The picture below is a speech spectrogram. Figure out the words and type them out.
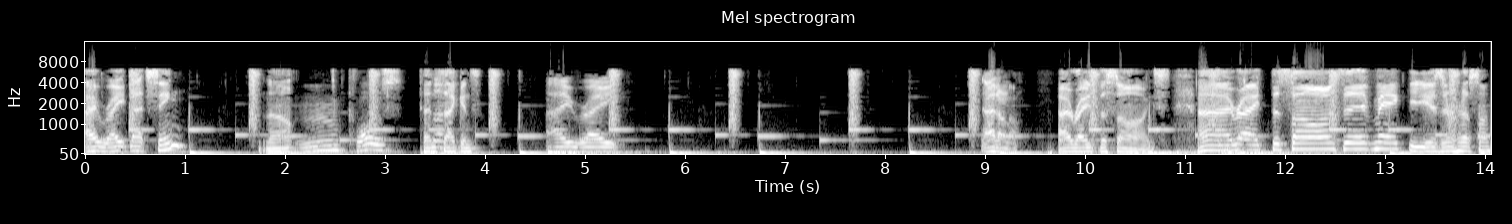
I write, not sing. No. Mm, close. 10 seconds. I write. I don't know. I write the songs. I write the songs that make you. Guys ever heard that song?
